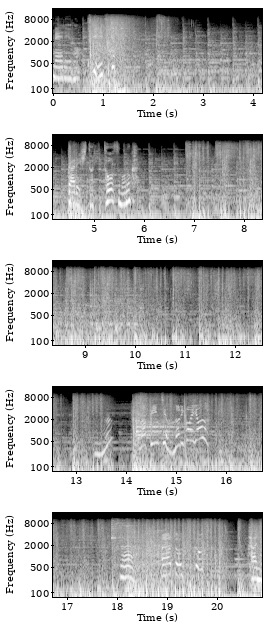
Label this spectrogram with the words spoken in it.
命令を切りつく誰一人通すものか。このピンチを乗り越えよさああと少し。犯人。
